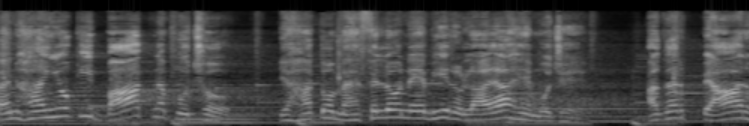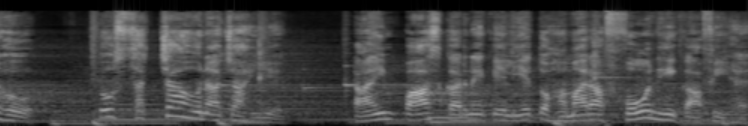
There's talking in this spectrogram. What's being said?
तन्हाइयों की बात न पूछो। यहाँ तो महफिलों ने भी रुलाया है मुझे। अगर प्यार हो तो सच्चा होना चाहिए। टाइम पास करने के लिए तो हमारा फ़ोन ही काफ़ी है।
